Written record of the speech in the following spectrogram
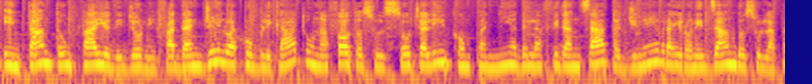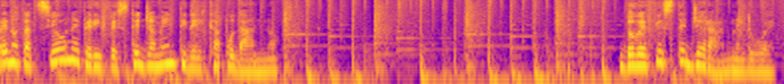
Intanto un paio di giorni fa D'Angelo ha pubblicato una foto sul social in compagnia della fidanzata Ginevra ironizzando sulla prenotazione per i festeggiamenti del Capodanno. Dove festeggeranno i due?.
